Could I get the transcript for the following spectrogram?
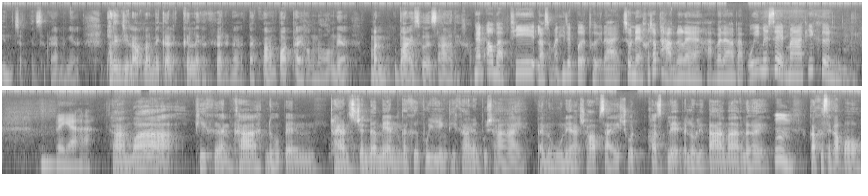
อินสตาแกรมอย่างเงี้ยเพราะจริงๆแล้วมันไม่เกิดขึ้นอะไรกับเขื่อนเลยนะ แต่ความปลอดภัยของน้องเนี่ยมัน vice versa เลยครับ งั้นเอาแบบที่เราสามารถที่จะเปิดเผยได้ ส่วนใหญ่เขาชอบถามเรื่องอะไรอะคะเวลาแบบอุ้ยไม่เสร็จมาพี่เขื่อนอะไรอย่างเงี้ยค่ะ ถามว่า พี่เขื่อนคะ หนูเป็น transgender men ก็คือผู้หญิงที่คล้ายเป็นผู้ชาย แต่หนูเนี่ยชอบใส่ชุด cosplay เป็นโลลิต้ามากเลยอืมก็คือใส่กระโปรง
